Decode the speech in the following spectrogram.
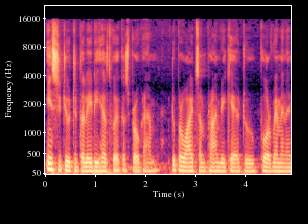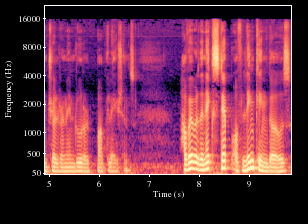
instituted the Lady Health Workers Program to provide some primary care to poor women and children in rural populations. However, the next step of linking those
